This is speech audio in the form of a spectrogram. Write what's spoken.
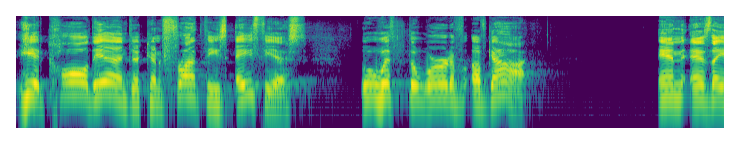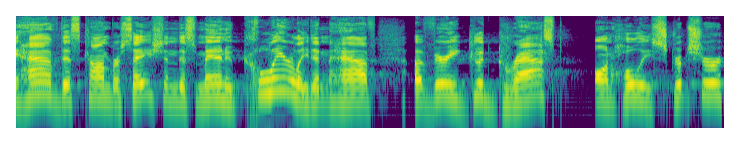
he had called in to confront these atheists with the word of, of God. And as they have this conversation, this man who clearly didn't have a very good grasp on Holy Scripture,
